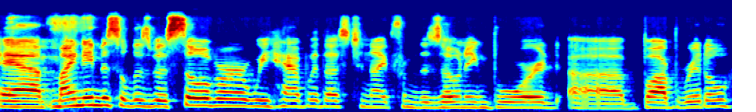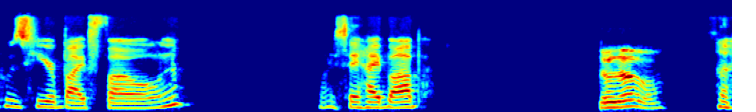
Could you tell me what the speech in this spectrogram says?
and my name is Elizabeth Silver. We have with us tonight from the zoning board, uh, Bob Riddle, who's here by phone. Want to say hi, Bob? Hello.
